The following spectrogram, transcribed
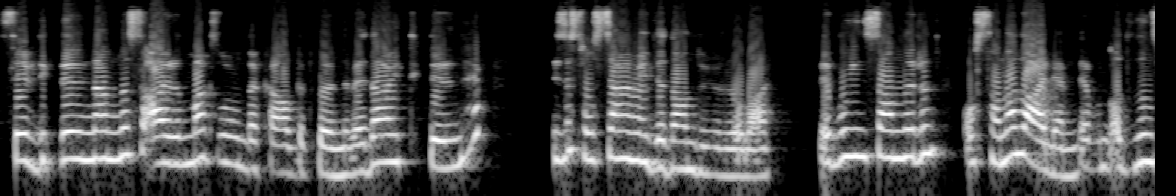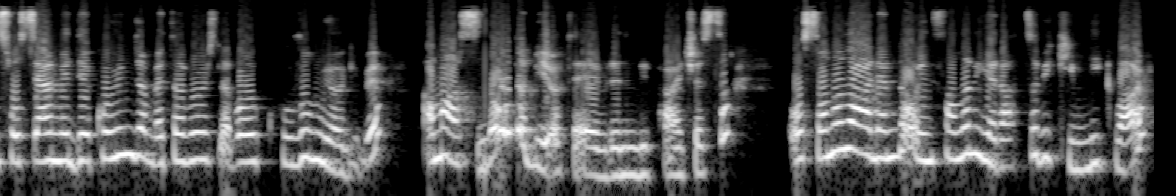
sevdiklerinden nasıl ayrılmak zorunda kaldıklarını, veda ettiklerini hep bizi sosyal medyadan duyuruyorlar. Ve bu insanların o sanal alemde, bunun adını sosyal medya koyunca metaverse ile kurulmuyor gibi ama aslında o da bir öte evrenin bir parçası. O sanal alemde o insanların yarattığı bir kimlik var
